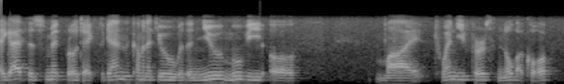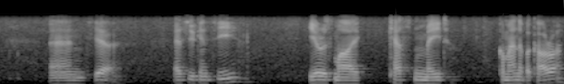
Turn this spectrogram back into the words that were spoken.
Hey guys, this is Schmidt Projects again, coming at you with a new movie of my 21st Nova Corp. And yeah, as you can see, here is my custom made Commander Bacara.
